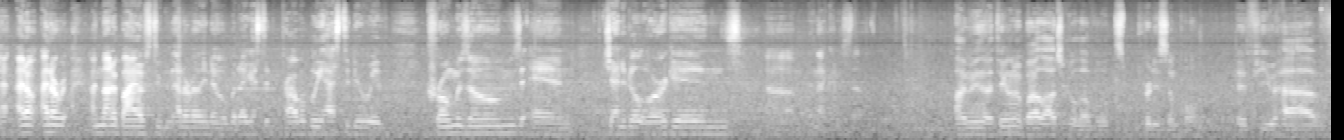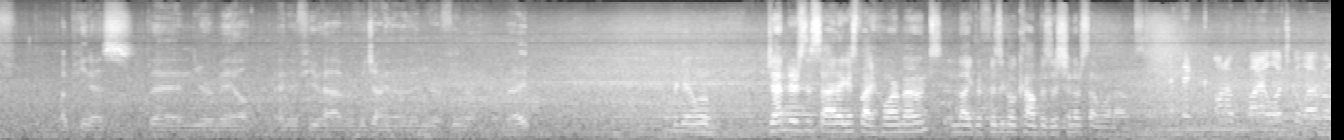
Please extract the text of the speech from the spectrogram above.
mean, I don't, I don't, I'm not a bio student. I don't really know, but I guess it probably has to do with chromosomes and genital organs um, and that kind of stuff. I mean, I think on a biological level, it's pretty simple. If you have a penis, then you're a male, and if you have a vagina, then you're a female, right? Okay, well, gender's decided, I guess, by hormones and like the physical composition of someone else. I think on a biological level,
